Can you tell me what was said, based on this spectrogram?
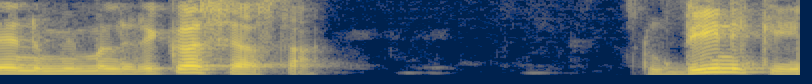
నేను మిమ్మల్ని రిక్వెస్ట్ చేస్తా. దీనికి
